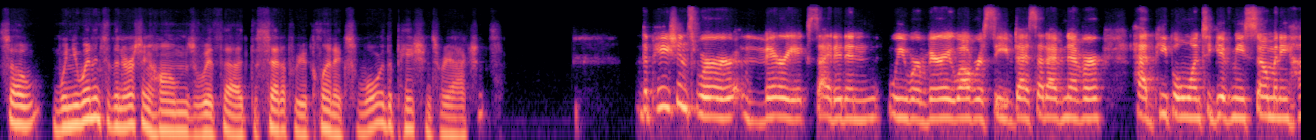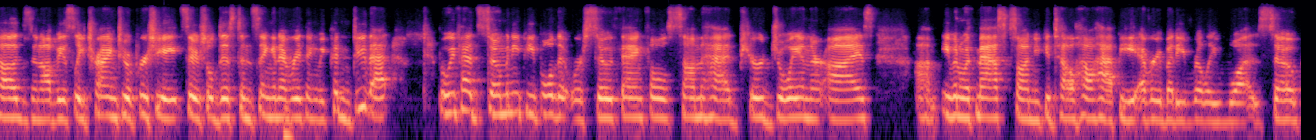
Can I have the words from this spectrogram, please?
So, when you went into the nursing homes with uh, the setup for your clinics, what were the patients' reactions? the patients were very excited and we were very well received. I said, I've never had people want to give me so many hugs and obviously trying to appreciate social distancing and everything. We couldn't do that. But we've had so many people that were so thankful. Some had pure joy in their eyes. Um, even with masks on, you could tell how happy everybody really was. So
